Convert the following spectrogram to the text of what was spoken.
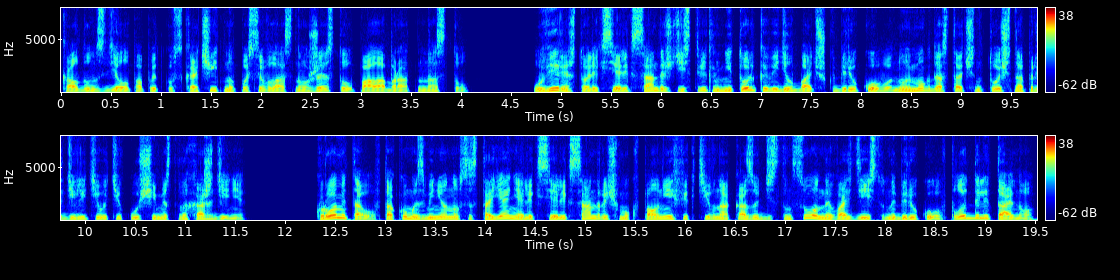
Колдун сделал попытку вскочить, но после властного жеста упал обратно на стул. Уверен, что Алексей Александрович действительно не только видел батюшку Бирюкова, но и мог достаточно точно определить его текущее местонахождение. Кроме того, в таком измененном состоянии Алексей Александрович мог вполне эффективно оказывать дистанционное воздействие на Бирюкова, вплоть до летального.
